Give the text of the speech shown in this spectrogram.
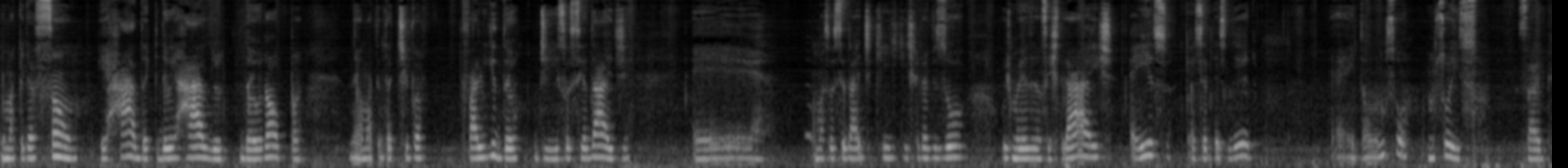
uma criação errada, que deu errado da Europa, né, uma tentativa falida de sociedade, é uma sociedade que, que escravizou os meus ancestrais, é isso? Quer ser brasileiro? É, então eu não sou, não sou isso, sabe?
